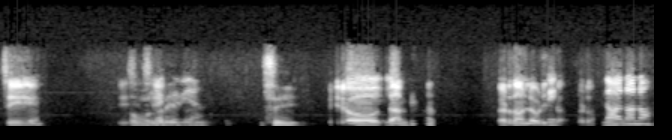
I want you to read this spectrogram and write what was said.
Sí. Sí, sí, sí. Pero también, perdón, Laurita, perdón. No, no, no.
